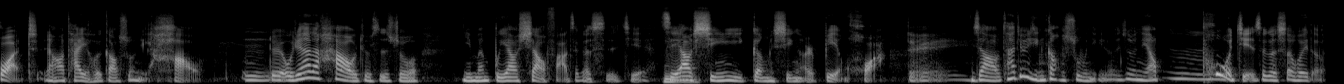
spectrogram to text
what，然后他也会告诉你 how，嗯，对，我觉得他的 how 就是说，你们不要效法这个世界，只要心意更新而变化，对，你知道，他就已经告诉你了，就是你要破解这个社会的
